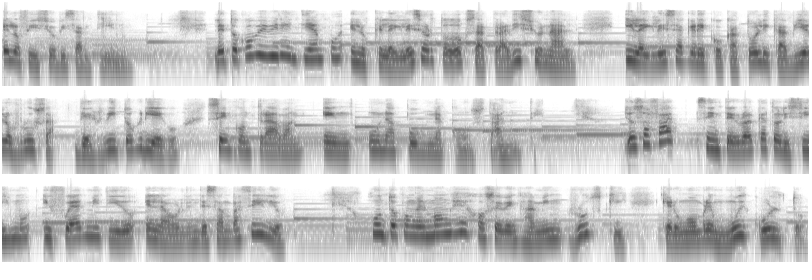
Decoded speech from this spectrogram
el oficio bizantino. Le tocó vivir en tiempos en los que la Iglesia Ortodoxa tradicional y la Iglesia Greco-Católica Bielorrusa de rito griego se encontraban en una pugna constante. Josafat se integró al catolicismo y fue admitido en la Orden de San Basilio, junto con el monje José Benjamín Rutsky, que era un hombre muy culto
